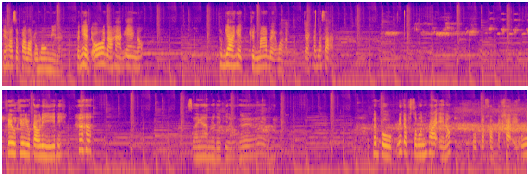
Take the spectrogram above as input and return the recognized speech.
ได้เข้าสะพานหลอดอุโมงค์นี่นะ เป็นเห็ดโอ้หนาหักแห้งเนาะทุกอย่างเห็ดขึ้นมาแบบว่า จากธรรมศาสตร์ฟิลคืออยู่เกาหลีนี่สวยงามเลยพี่น้องเอ้ยเพิ่นปลูกไมีแต่สมุนไพรเนาะปลูกตะขอกตะไคร้โอ้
